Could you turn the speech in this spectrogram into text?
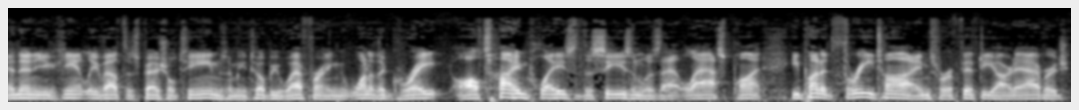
And then you can't leave out the special teams. I mean, Toby Weffering, one of the great all-time plays of the season was that last punt. He punted three times for a 50-yard average,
